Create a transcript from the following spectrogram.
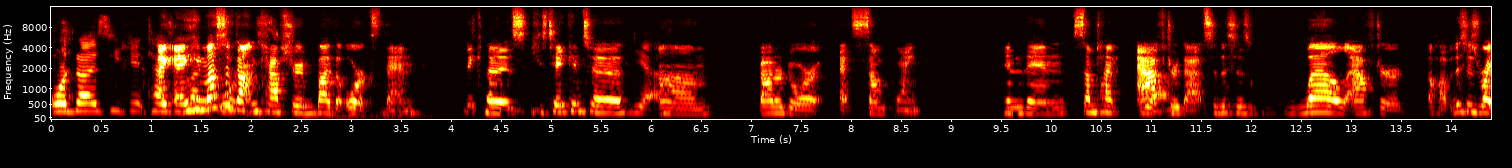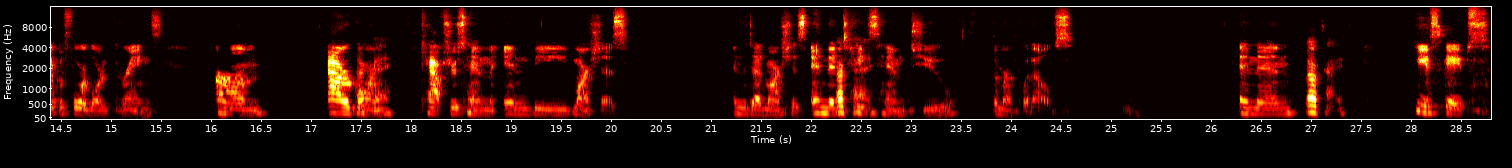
Or does he get captured? I- by he must have gotten captured by the orcs then, because he's taken to Yeah. um Battlerdor at some point, and then sometime Yeah. after that. So this is well after the Hobbit. This is right before Lord of the Rings. Um, Aragorn Okay. captures him in the marshes, in the dead marshes, and then Okay. takes him to the Mirkwood elves, and then Okay. he escapes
